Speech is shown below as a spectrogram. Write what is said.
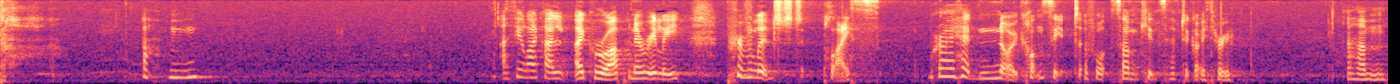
um, I feel like I, I grew up in a really privileged place where I had no concept of what some kids have to go through. Um,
